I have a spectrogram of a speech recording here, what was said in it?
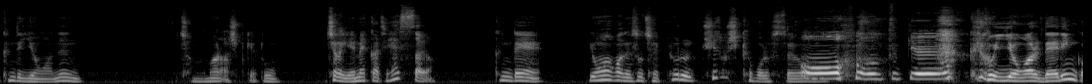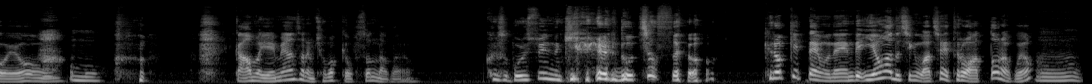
근데 이 영화는 정말 아쉽게도 제가 예매까지 했어요. 근데 영화관에서 제 표를 취소시켜 버렸어요. 어, 어떡해. 그리고 이 영화를 내린 거예요. 어머. 그러니까 아마 예매한 사람이 저밖에 없었나 봐요. 그래서 볼 수 있는 기회를 놓쳤어요. 그렇기 때문에 근데 이 영화도 지금 왓챠에 들어왔더라고요. 어.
